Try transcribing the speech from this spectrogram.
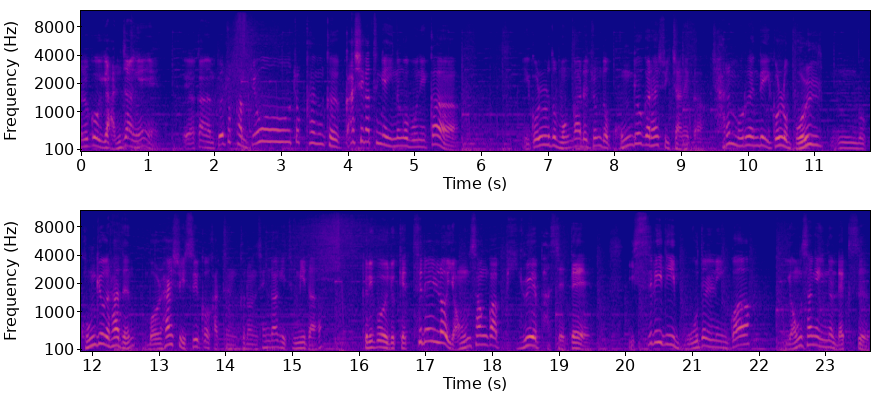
그리고 이게 안장에 약간 뾰족한 뾰족한 그 가시 같은 게 있는 거 보니까 이걸로도 뭔가를 좀 더 공격을 할 수 있지 않을까. 잘은 모르겠는데 이걸로 뭘 음, 뭐 공격을 하든 뭘 할 수 있을 것 같은 그런 생각이 듭니다. 그리고 이렇게 트레일러 영상과 비교해 봤을 때 이 3D 모델링과 영상에 있는 렉스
